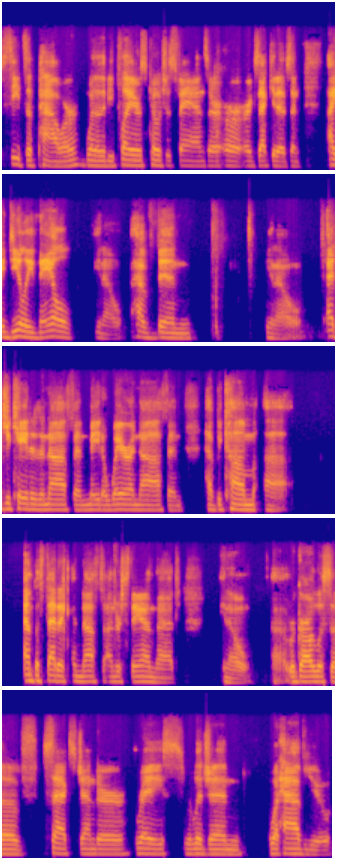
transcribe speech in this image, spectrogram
seats of power, whether they be players, coaches, fans, or, or, or executives. And ideally, they'll, you know, have been, you know, educated enough and made aware enough and have become uh, empathetic enough to understand that you know uh, regardless of sex gender race religion what have you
